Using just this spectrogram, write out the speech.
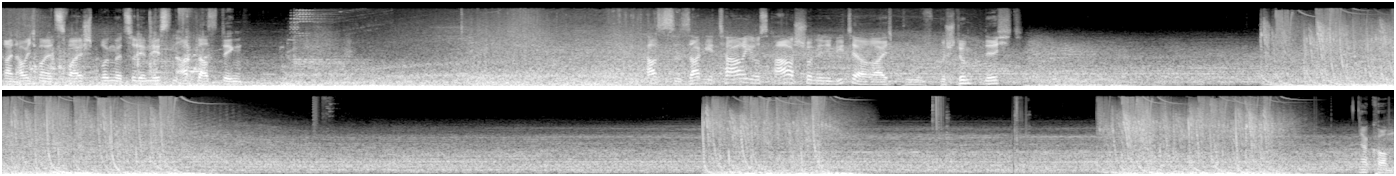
Dann habe ich meine zwei Sprünge zu dem nächsten Atlas-Ding. Hast Sagittarius A schon in Elite erreicht, Booth? Bestimmt nicht. Komm.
